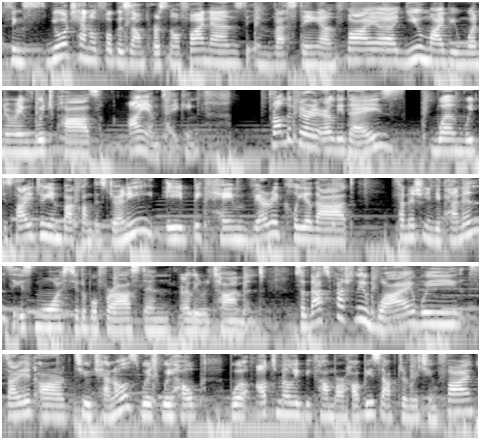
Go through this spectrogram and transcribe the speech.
Since your channel focuses on personal finance, investing, and fire, you might be wondering which path I am taking. From the very early days, when we decided to embark on this journey, it became very clear that financial independence is more suitable for us than early retirement. So that's partially why we started our two channels, which we hope will ultimately become our hobbies after reaching five.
